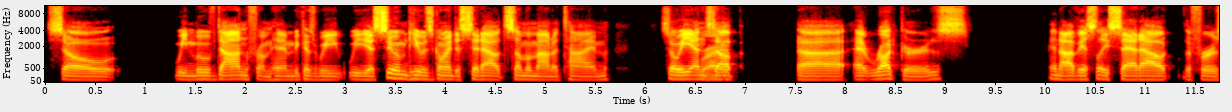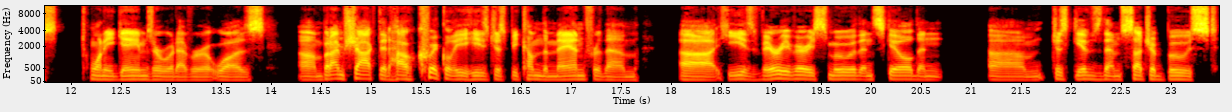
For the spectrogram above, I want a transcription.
so we moved on from him because we we assumed he was going to sit out some amount of time. So he ends right. up uh, at Rutgers, and obviously sat out the first twenty games or whatever it was. Um, but I'm shocked at how quickly he's just become the man for them. Uh, he is very very smooth and skilled, and um, just gives them such a boost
